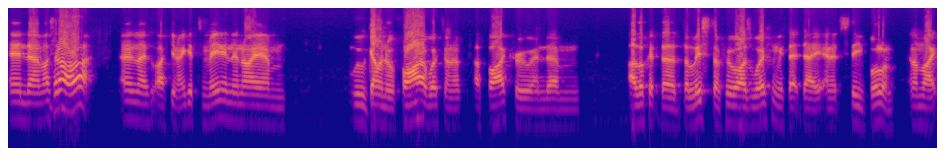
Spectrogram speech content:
and um, I said, "All right," and they like, you know, get to meet, and then I um, we were going to a fire. I worked on a, a fire crew, and um, I look at the, the list of who I was working with that day, and it's Steve Bullen. And I'm like,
